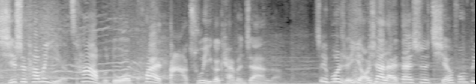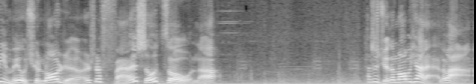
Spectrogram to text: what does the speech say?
其实他们也差不多快打出一个开门战了。这波人摇下来，但是前锋并没有去捞人，而是反手走了。他是觉得捞不下来了吧？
